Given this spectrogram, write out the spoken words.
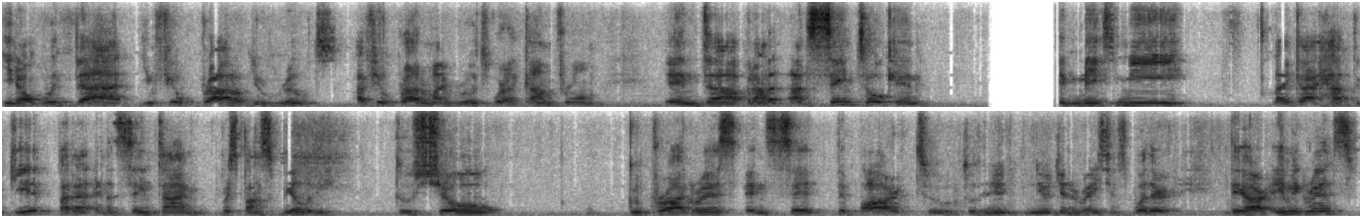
you know, with that, you feel proud of your roots. I feel proud of my roots, where I come from. And, uh, but on the- at the same token, it makes me like I have to give, but at the same time, responsibility to show good progress and set the bar to, to the new, new generations, whether they are immigrants,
